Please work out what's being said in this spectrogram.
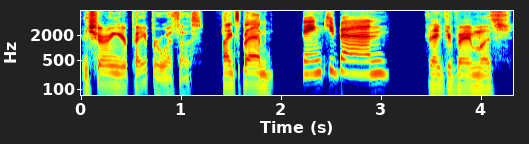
and sharing your paper with us. Thanks, Ben. Thank you, Ben. Thank you very much.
